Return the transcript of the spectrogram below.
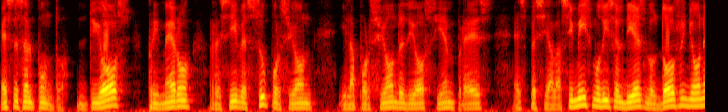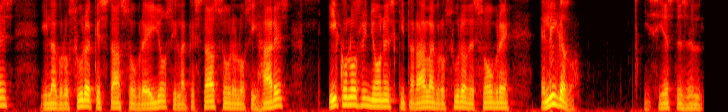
este es el punto. Dios primero recibe su porción y la porción de Dios siempre es especial. Asimismo dice el 10, los dos riñones y la grosura que está sobre ellos y la que está sobre los hijares, y con los riñones quitará la grosura de sobre el hígado. Y si este es el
